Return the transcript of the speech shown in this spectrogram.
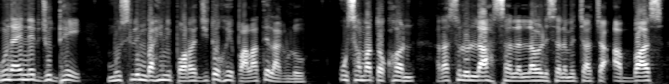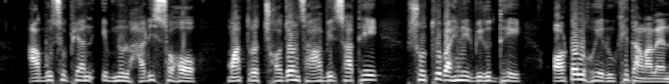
হুনাইনের যুদ্ধে মুসলিম বাহিনী পরাজিত হয়ে পালাতে লাগল। উসামা তখন রাসুলুল্লাহ সাল্লাহ আলি সাল্লামের চাচা আব্বাস, আবু সুফিয়ান ইবনুল হারিস সহ মাত্র ছজন সাহাবির সাথে শত্রু বাহিনীর বিরুদ্ধে অটল হয়ে রুখে দাঁড়ালেন।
